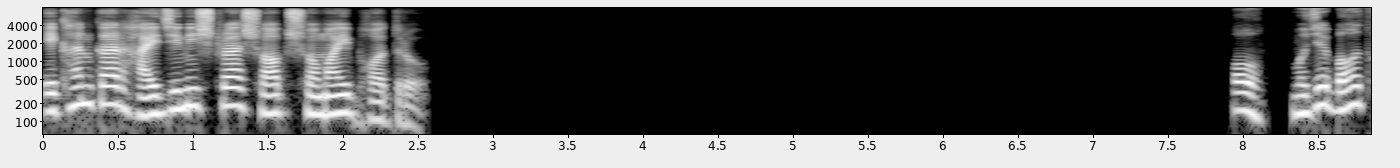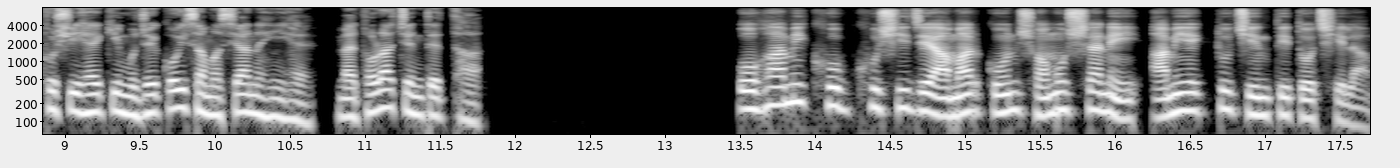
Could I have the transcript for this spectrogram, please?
এখানকার হাইজিনিস্টরা সব সময় ভদ্র ओह मुझे बहुत खुशी है कि मुझे कोई समस्या नहीं है मैं थोड़ा चिंतित था ওহ আমি খুব খুশি যে আমার কোন সমস্যা নেই আমি একটু চিন্তিত ছিলাম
